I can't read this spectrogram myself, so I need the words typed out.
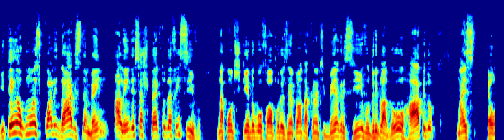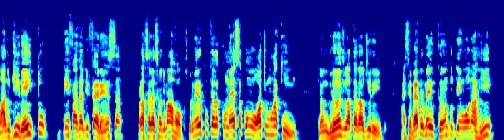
E tem algumas qualidades também, além desse aspecto defensivo. Na ponta esquerda, o Bufal, por exemplo, é um atacante bem agressivo, driblador, rápido, mas é o lado direito quem faz a diferença para a seleção de Marrocos. Primeiro porque ela começa com o ótimo Hakimi, que é um grande lateral direito. Aí você vai para o meio campo, tem o Onari,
